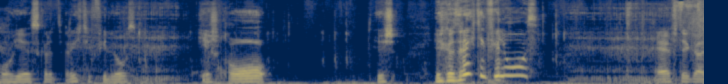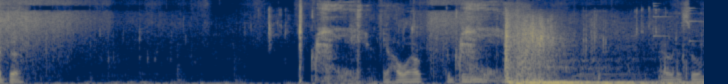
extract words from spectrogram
Oh, hier ist gerade richtig viel los. Hier ist. Oh! Hier ist, hier ist gerade richtig viel los. Heftig, Alter. Hau ab. Ja, oder so.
